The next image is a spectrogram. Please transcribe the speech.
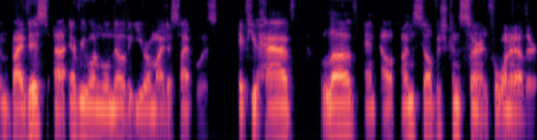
by this uh, everyone will know that you are my disciples, if you have love and unselfish concern for one another.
